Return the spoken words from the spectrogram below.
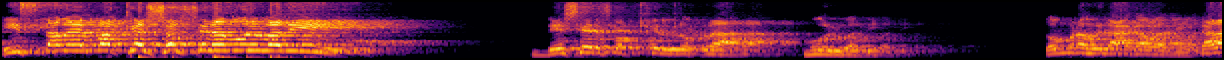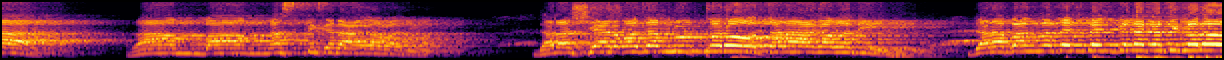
ইসলামের পক্ষের শক্তিরা মূলবাদী দেশের পক্ষের লোকরা মূলবাদী। তোমরা হইলে আগাবাদী। কারা? রাম, বাম, নাস্তিকেরা আগাবাদী। যারা শেয়ার বাজার লুট করো, তারা আগাবাদী। যারা বাংলাদেশ ব্যাংকে ডাকাতি করো,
